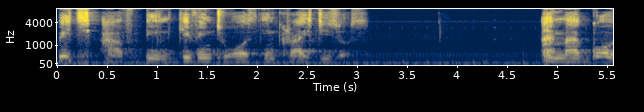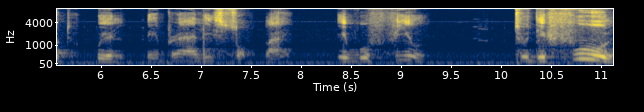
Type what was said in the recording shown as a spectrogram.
which have been given to us in Christ Jesus. And my God will liberally supply. He will fill to the full.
